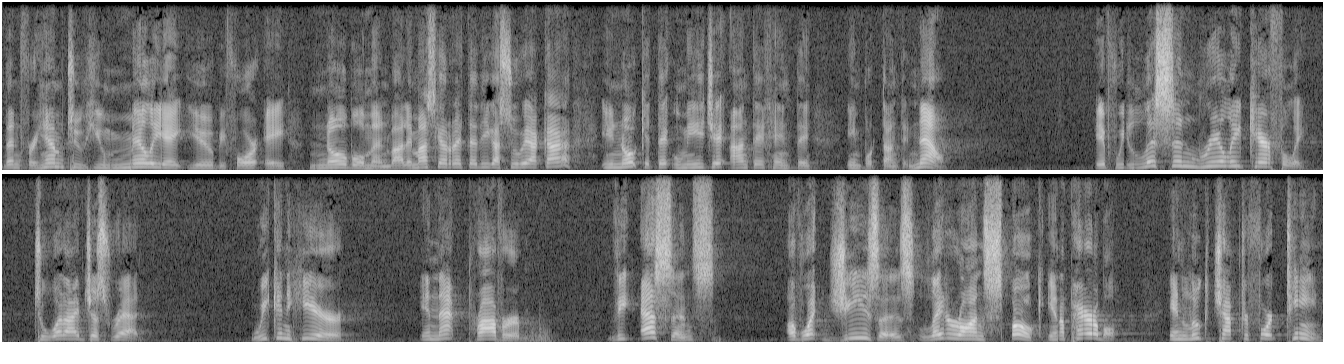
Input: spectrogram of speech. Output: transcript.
than for him to humiliate you before a nobleman. Vale más que el rey te diga, Sube acá, y no que te humille ante gente importante. Now, if we listen really carefully, to what I've just read, we can hear in that proverb the essence of what Jesus later on spoke in a parable in Luke chapter 14.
